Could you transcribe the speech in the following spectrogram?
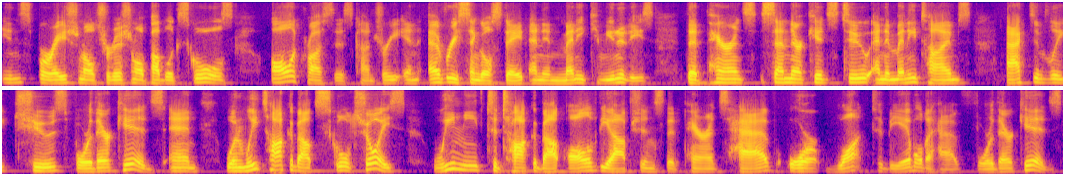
inspirational traditional public schools all across this country in every single state and in many communities that parents send their kids to and in many times actively choose for their kids. And when we talk about school choice, we need to talk about all of the options that parents have or want to be able to have for their kids.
